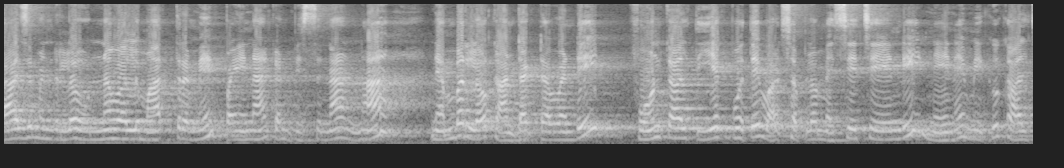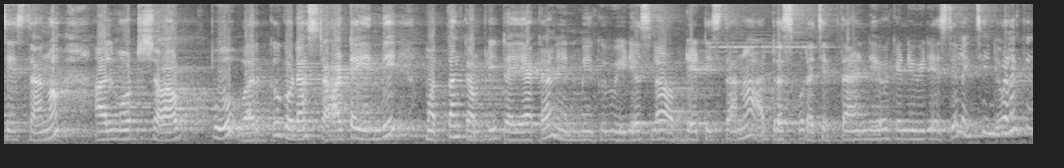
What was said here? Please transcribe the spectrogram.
రాజమండ్రిలో ఉన్నవాళ్ళు మాత్రమే పైన కనిపిస్తున్న నా నెంబర్లో కాంటాక్ట్ అవ్వండి. ఫోన్ కాల్ తీయకపోతే వాట్సాప్లో మెసేజ్ చేయండి. నేనే మీకు కాల్ చేస్తాను. ఆల్మోస్ట్ షాప్ వర్క్ కూడా స్టార్ట్ అయ్యింది మొత్తం కంప్లీట్ అయ్యాక నేను మీకు వీడియోస్లో అప్డేట్ ఇస్తాను. అడ్రస్ కూడా చెప్తానండి. ఓకే వీడియోస్ లైక్ చేయండి. వాళ్ళకి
